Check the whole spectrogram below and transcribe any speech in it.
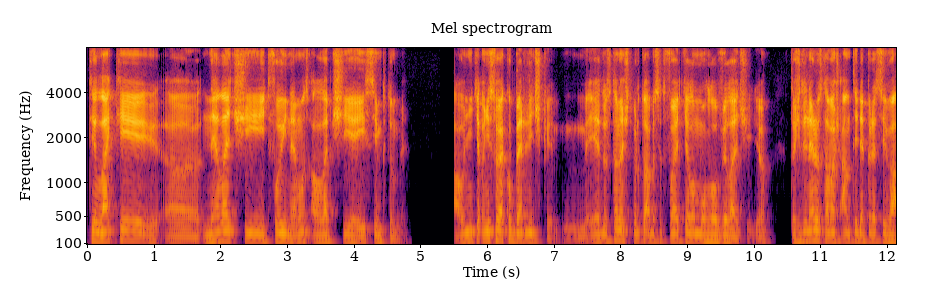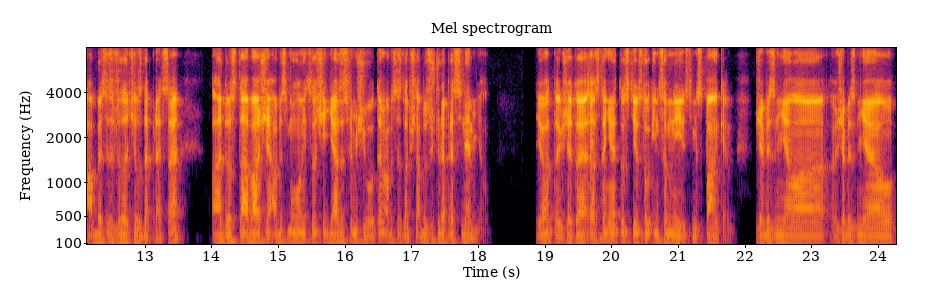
ty léky uh, nelečí tvoji nemoc, ale lepší její symptomy. A oni, tě, oni jsou jako berličky. Je dostaneš proto, aby se tvoje tělo mohlo vylečit, jo? Takže ty nedostáváš antidepresiva, aby se vylečil z deprese, ale dostáváš, že abys mohl něco začít dělat se svým životem, aby se zlepšil, aby už tu depresi neměl. Jo, takže to je, okay. a stejně je to s, tím, s tou insomnií, s tím spánkem, že bys měl, že bys měl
